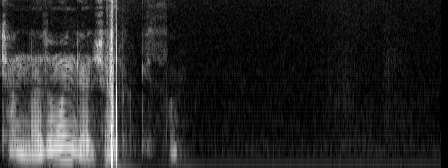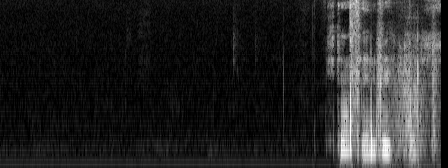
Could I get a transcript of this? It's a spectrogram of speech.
Titan ne zaman geleceksin? kızım? Titan seni bekliyoruz.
